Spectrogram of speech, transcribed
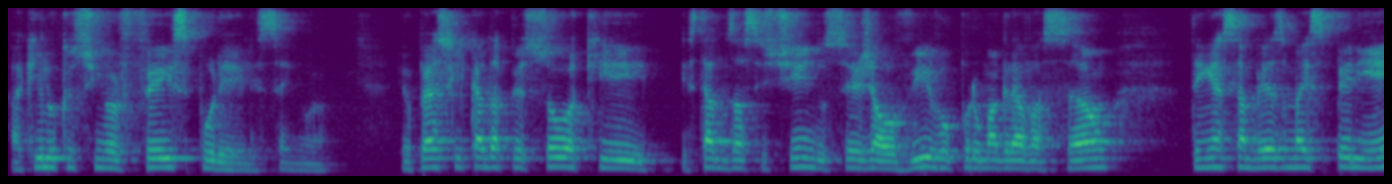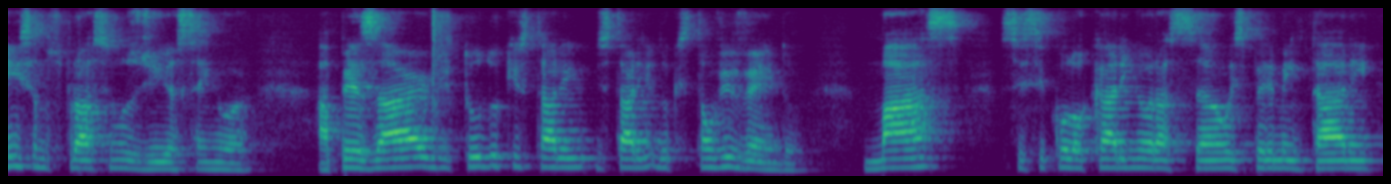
aquilo que o Senhor fez por ele, Senhor. Eu peço que cada pessoa que está nos assistindo, seja ao vivo ou por uma gravação, tenha essa mesma experiência nos próximos dias, Senhor. Apesar de tudo que estarem, estarem, do que estão vivendo, mas se se colocarem em oração, experimentarem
